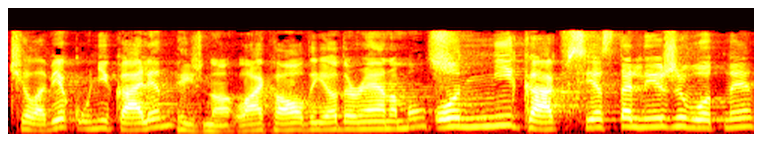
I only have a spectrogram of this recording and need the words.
Человек уникален. He's not like all the other animals, Он не как все остальные животные,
